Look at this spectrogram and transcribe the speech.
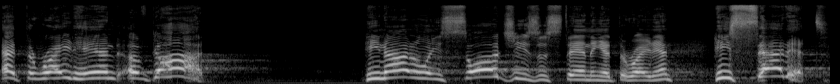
at the right hand of God. He not only saw Jesus standing at the right hand, he said it.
